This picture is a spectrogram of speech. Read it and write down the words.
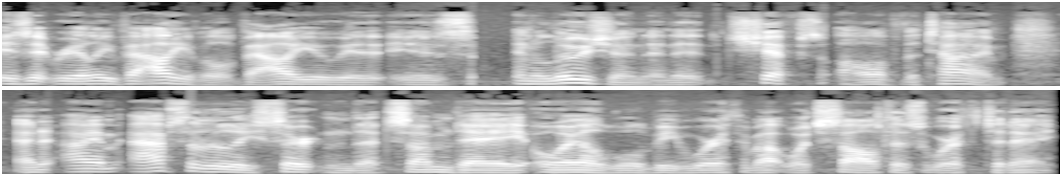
is it really valuable? Value is an illusion and it shifts all of the time. And I am absolutely certain that someday oil will be worth about what salt is worth today.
